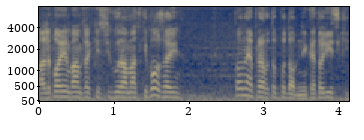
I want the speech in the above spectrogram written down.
Ale powiem wam, że jak jest figura Matki Bożej, to najprawdopodobniej katolicki.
